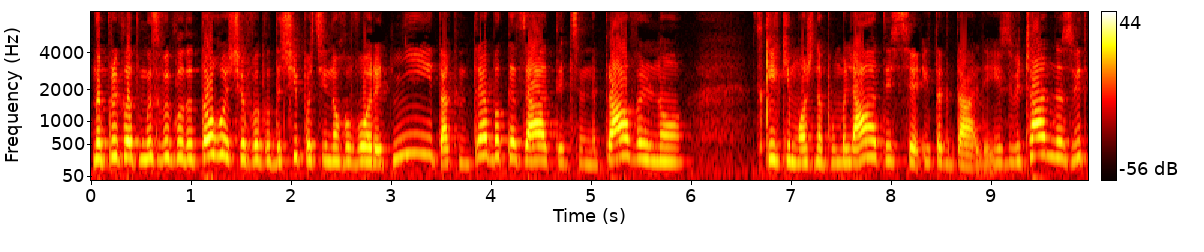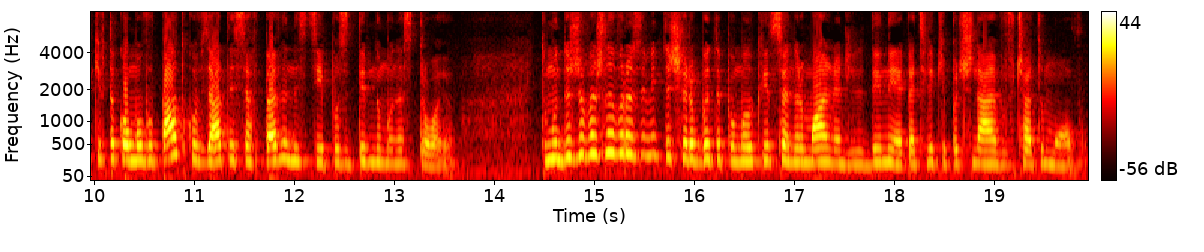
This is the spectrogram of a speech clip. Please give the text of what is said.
Наприклад, ми звикли до того, що викладачі постійно говорять ні, так не треба казати, це неправильно скільки можна помилятися і так далі. І, звичайно, звідки в такому випадку взятися впевненості і позитивному настрою. Тому дуже важливо розуміти, що робити помилки це нормально для людини, яка тільки починає вивчати мову.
